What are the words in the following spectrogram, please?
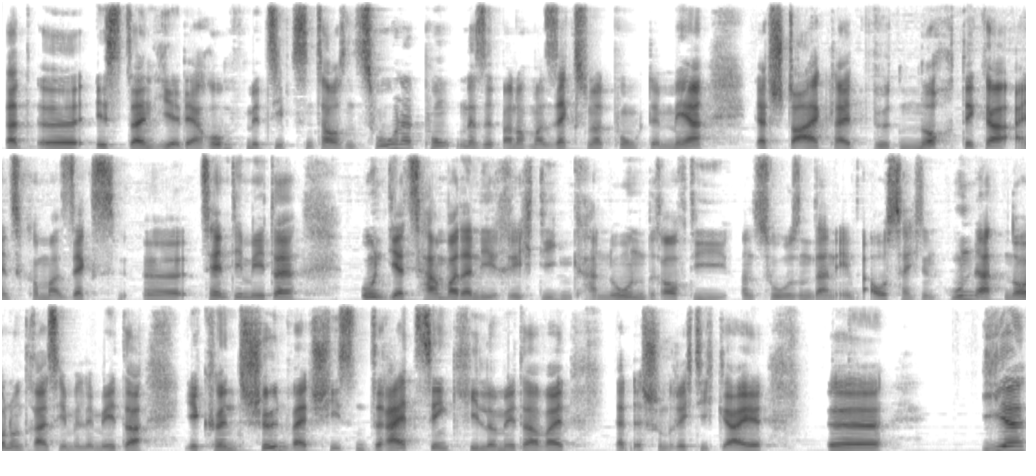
Das äh, ist dann hier der Rumpf mit 17.200 Punkten. Da sind wir nochmal 600 Punkte mehr. Das Stahlkleid wird noch dicker, 1,6 äh, Zentimeter. Und jetzt haben wir dann die richtigen Kanonen drauf, die Franzosen dann eben auszeichnen. 139 mm. Ihr könnt schön weit schießen, 13 Kilometer weit. Das ist schon richtig geil. Äh, hier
